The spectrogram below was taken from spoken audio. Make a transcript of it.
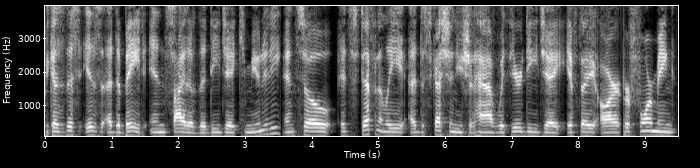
because this is a debate inside of the DJ community. And so it's definitely a discussion you should have with your DJ if they are performing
